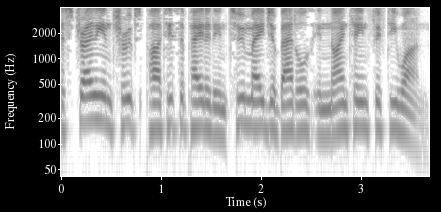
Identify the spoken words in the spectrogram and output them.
Australian troops participated in two major battles in 1951.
